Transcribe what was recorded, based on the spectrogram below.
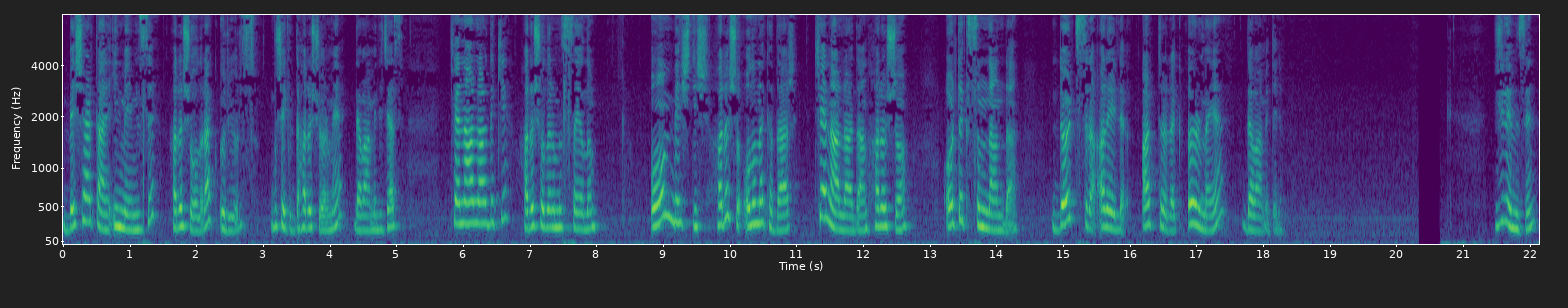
beşer tane ilmeğimizi haraşo olarak örüyoruz. Bu şekilde haraşo örmeye devam edeceğiz. Kenarlardaki haraşolarımızı sayalım. 15 diş haraşo olana kadar kenarlardan haraşo, orta kısımdan da 4 sıra arayla arttırarak örmeye devam edelim. Jilemizin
